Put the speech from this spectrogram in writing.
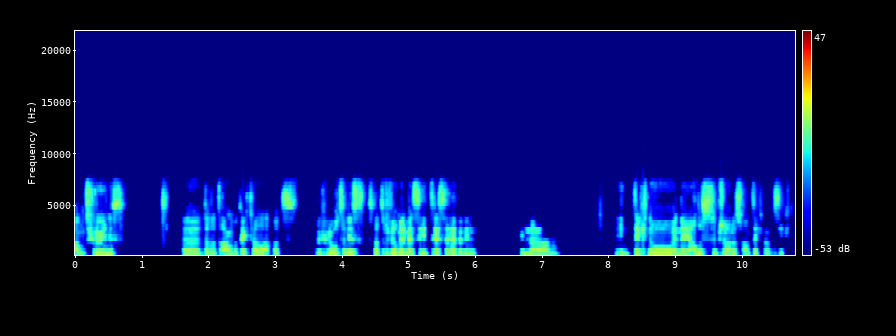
aan het groeien is. dat het aanbod echt wel aan het vergroten is. Dat er veel meer mensen interesse hebben in, in, ehm, in techno en alle subgenres van technomuziek.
